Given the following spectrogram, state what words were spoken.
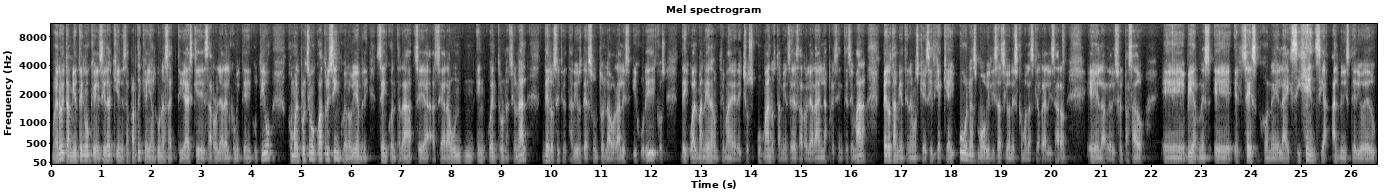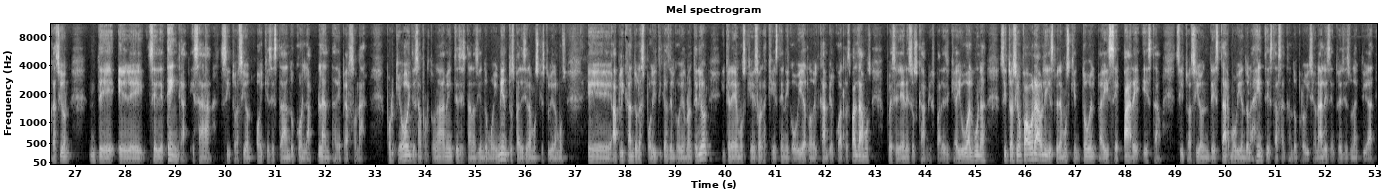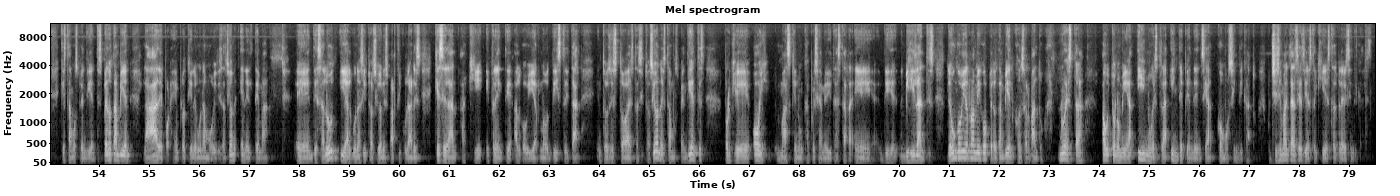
Bueno, y también tengo que decir aquí en esa parte que hay algunas actividades que desarrollará el Comité Ejecutivo, como el próximo 4 y 5 de noviembre se encontrará, se, hará un encuentro nacional de los secretarios de Asuntos Laborales y Jurídicos. De igual manera, un tema de derechos humanos también se desarrollará en la presente semana, pero también tenemos que decir que aquí hay unas movilizaciones como las que realizaron, eh, la realizó el pasado eh, viernes eh, el CES con la exigencia al Ministerio de Educación de eh, se detenga esa situación hoy que se está dando con la planta de personal porque hoy desafortunadamente se están haciendo movimientos, pareciéramos que estuviéramos eh, aplicando las políticas del gobierno anterior y creemos que es hora que este gobierno del cambio al cual respaldamos, pues se den esos cambios. Parece que ahí hubo alguna situación favorable y esperamos que en todo el país se pare esta situación de estar moviendo la gente, de estar sacando provisionales, entonces es una actividad que estamos pendientes. Pero también la ADE, por ejemplo, tiene una movilización en el tema eh, de salud y algunas situaciones particulares que se dan aquí frente al gobierno distrital. Entonces, toda esta situación estamos pendientes porque hoy más que nunca pues se amerita estar eh, vigilantes de un gobierno amigo, pero también conservando nuestra autonomía y nuestra independencia como sindicato. Muchísimas gracias y hasta aquí estas breves sindicales.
